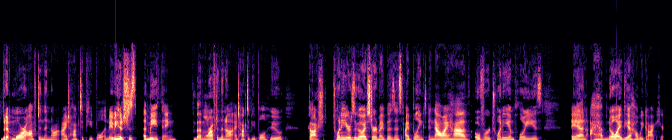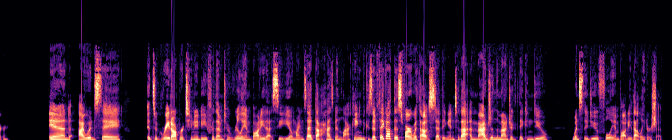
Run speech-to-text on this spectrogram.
But more often than not, I talk to people, and maybe it's just a me thing, but more often than not, I talk to people who, gosh, 20 years ago, I started my business, I blinked, and now I have over 20 employees, and I have no idea how we got here. And I would say it's a great opportunity for them to really embody that CEO mindset that has been lacking. Because if they got this far without stepping into that, imagine the magic they can do once they do fully embody that leadership.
